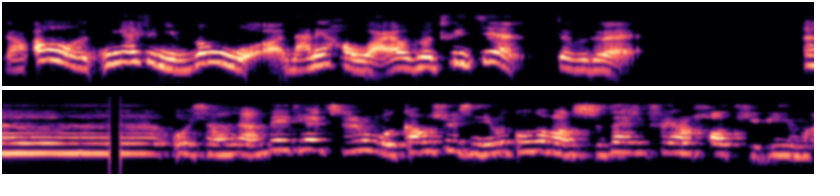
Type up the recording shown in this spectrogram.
然后哦，应该是你问我哪里好玩，有没有推荐，对不对？嗯，我想想，那天其实我刚睡醒，因为工作坊实在是非常耗体力嘛。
